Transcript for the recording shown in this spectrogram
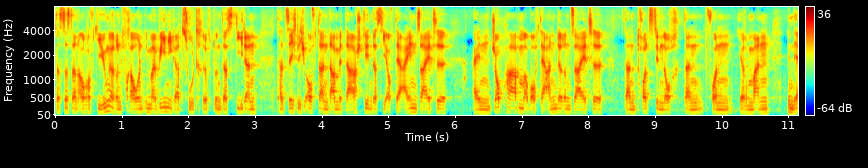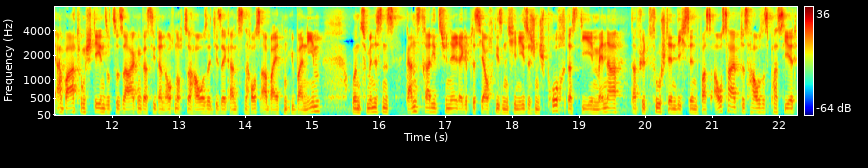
dass das dann auch auf die jüngeren Frauen immer weniger zutrifft und dass die dann tatsächlich oft dann damit dastehen, dass sie auf der einen Seite einen Job haben, aber auf der anderen Seite dann trotzdem noch dann von ihrem Mann in der Erwartung stehen, sozusagen, dass sie dann auch noch zu Hause diese ganzen Hausarbeiten übernehmen. Und zumindest ganz traditionell, da gibt es ja auch diesen chinesischen Spruch, dass die Männer dafür zuständig sind, was außerhalb des Hauses passiert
